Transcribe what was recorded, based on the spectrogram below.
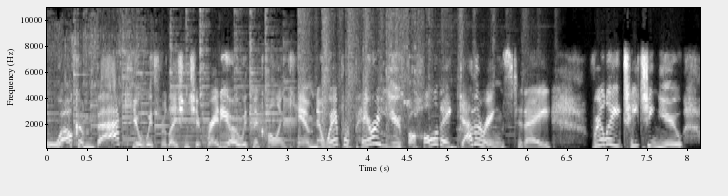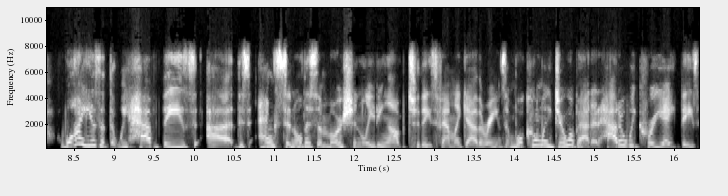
Welcome back. You're with Relationship Radio with Nicole and Kim. Now, we're preparing you for holiday gatherings today, really teaching you why is it that we have these uh, this angst and all this emotion leading up to these family gatherings, and what can we do about it? How do we create these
